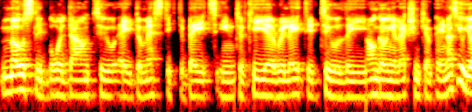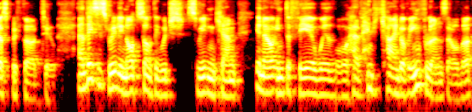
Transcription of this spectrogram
mostly boiled down to a domestic debate in Turkey uh, related to the ongoing election campaign, as you just referred to. And this is really not something which Sweden can, you know, interfere with or have any kind of influence over.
